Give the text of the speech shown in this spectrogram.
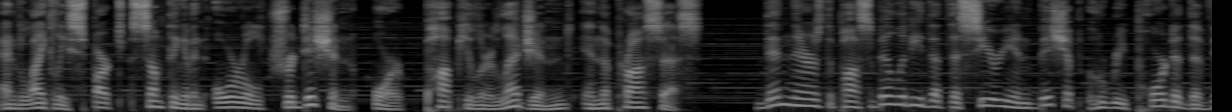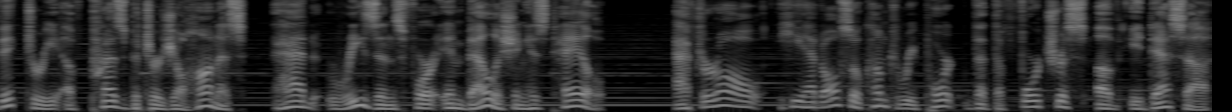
and likely sparked something of an oral tradition or popular legend in the process. Then there's the possibility that the Syrian bishop who reported the victory of Presbyter Johannes had reasons for embellishing his tale. After all, he had also come to report that the fortress of Edessa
